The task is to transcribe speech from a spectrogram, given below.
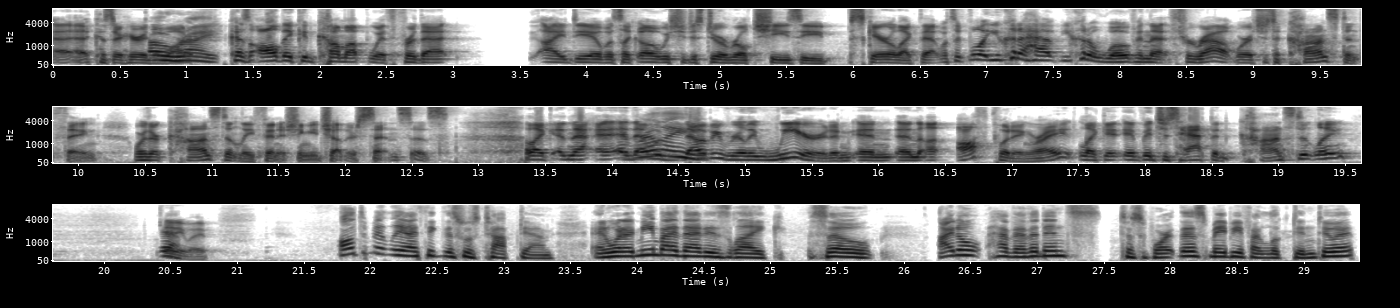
uh, uh, because they're hearing the Oh, water. right. Because all they could come up with for that idea was like, oh, we should just do a real cheesy scare like that. It's like, well, you could have you could have woven that throughout, where it's just a constant thing, where they're constantly finishing each other's sentences, like, and that and that really- would that would be really weird and and and uh, off putting, right? Like if it just happened constantly. Anyway, ultimately i think this was top down. And what i mean by that is like so i don't have evidence to support this. Maybe if i looked into it.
